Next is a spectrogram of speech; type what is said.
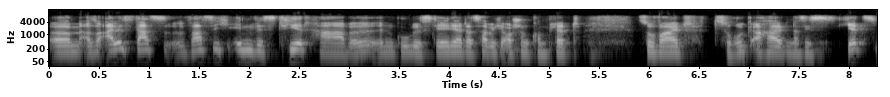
ähm, also alles das, was ich investiert habe in Google Stadia, das habe ich auch schon komplett so weit zurückerhalten, dass ich es jetzt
